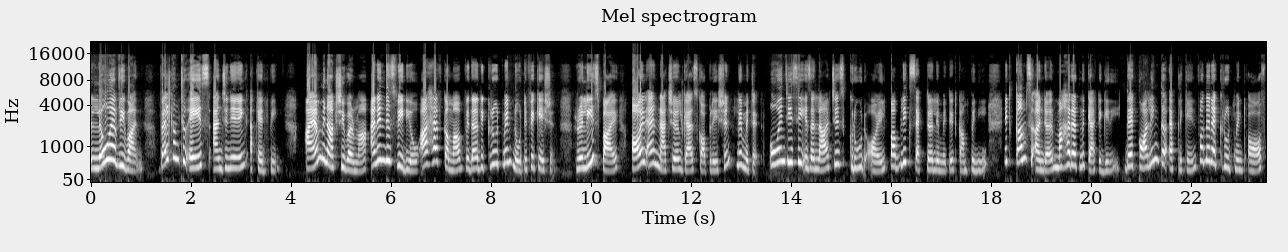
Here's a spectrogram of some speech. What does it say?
Hello everyone, welcome to ACE Engineering Academy. I am Minakshi Verma and in this video I have come up with a recruitment notification released by Oil and Natural Gas Corporation Limited. ONGC is the largest crude oil public sector limited company. It comes under Maharatna category. They are calling the applicant for the recruitment of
